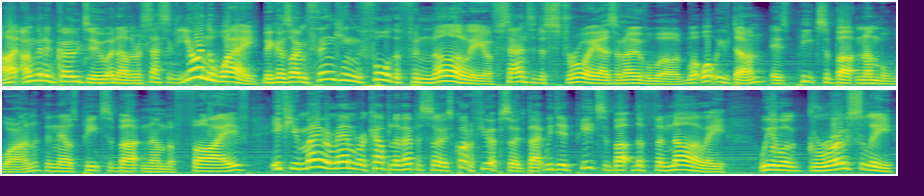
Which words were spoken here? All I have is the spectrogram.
I, am going to go do another assassin. You're in the way, because I'm thinking for the finale of Santa Destroy as an overworld, what, what we've done is Pizza Butt number one, then there was Pizza Butt number five. If you may remember a couple of episodes, quite a few episodes back, we did Pizza Butt the finale. We were grossly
